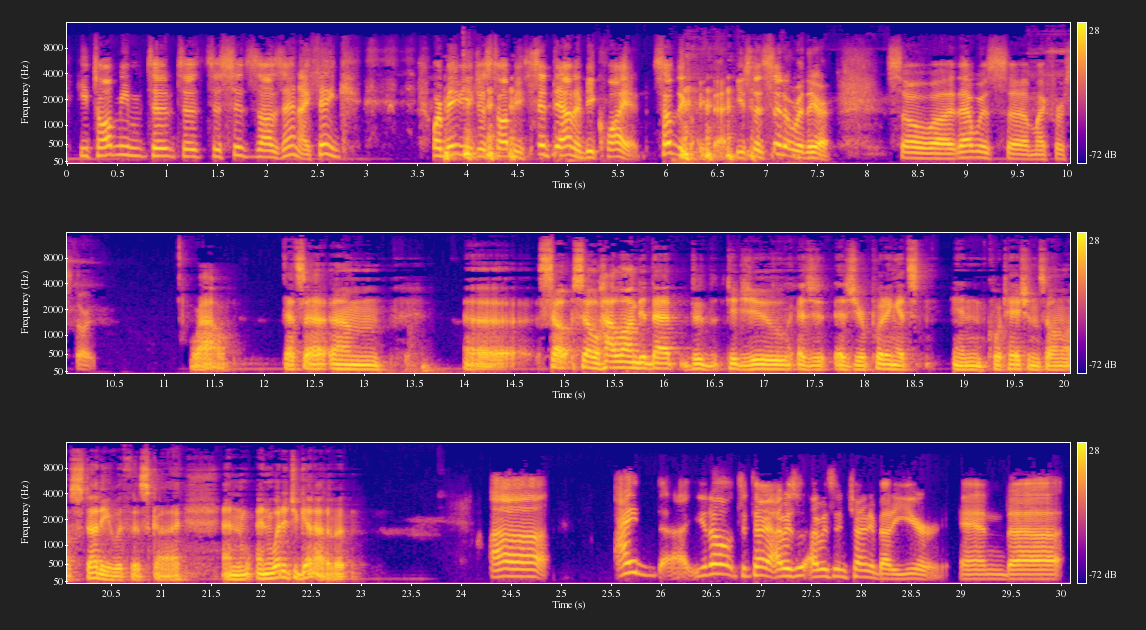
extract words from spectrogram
he taught me to to to sit zazen, I think. or maybe he just taught me sit down and be quiet, something like that. He said, "Sit over there." So uh, that was uh, my first start. Wow, that's a um, uh, so so. How long did that did, did you as as you're putting it in quotations almost study with this guy, and and what did you get out of it? Uh, I uh, you know to tell you, I was I was in China about a year, and uh,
